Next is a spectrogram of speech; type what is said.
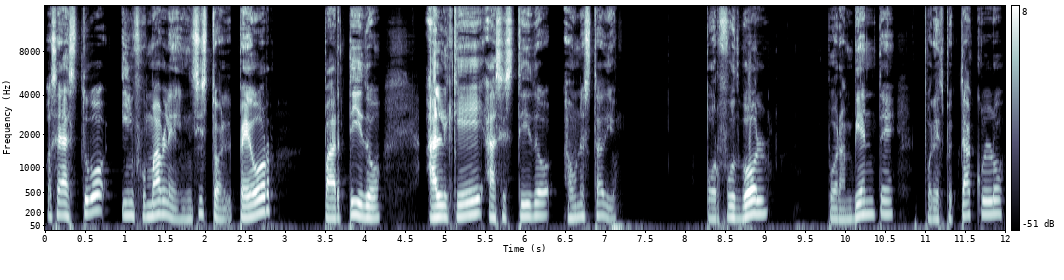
O sea, estuvo infumable, insisto, el peor partido al que he asistido a un estadio. Por fútbol, por ambiente, por espectáculo,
